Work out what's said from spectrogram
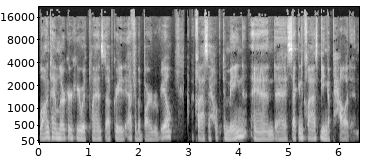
Longtime lurker here with plans to upgrade after the Bard reveal, a class I hope to main, and a second class being a Paladin.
